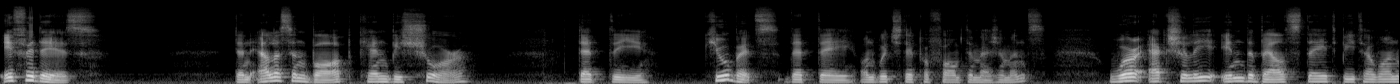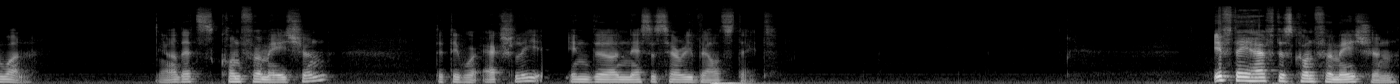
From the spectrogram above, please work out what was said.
If it is, then Alice and Bob can be sure that the qubits that they on which they performed the measurements were actually in the Bell state beta 1 1. Yeah, that's confirmation that they were actually in the necessary Bell state. If they have this confirmation,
